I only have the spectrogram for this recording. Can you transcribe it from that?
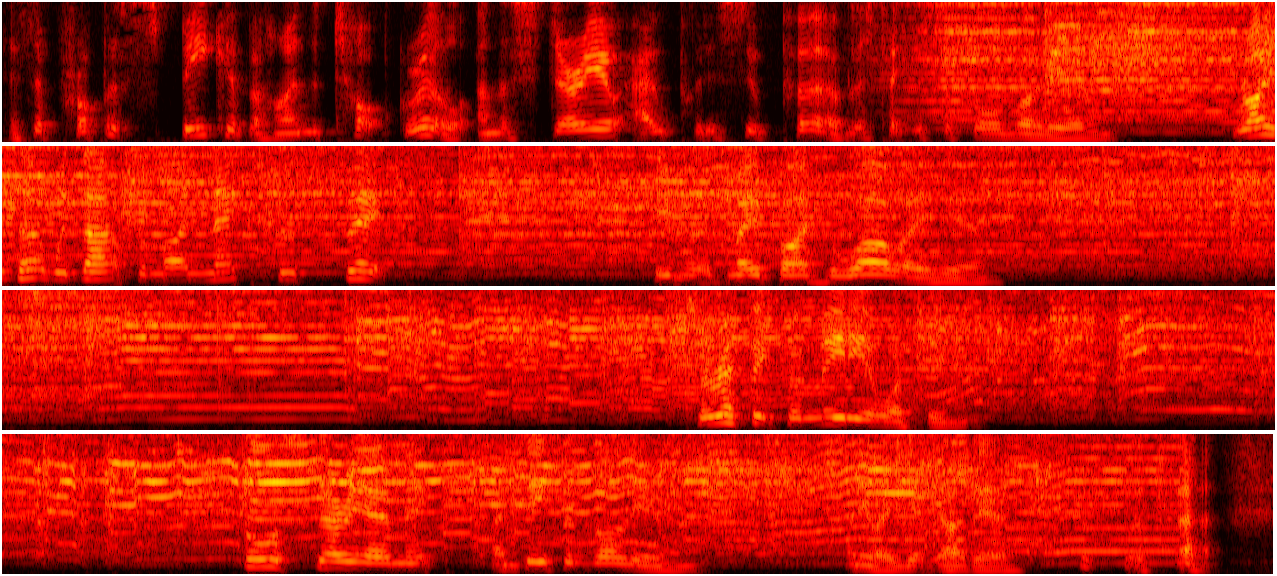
There's a proper speaker behind the top grille and the stereo output is superb. Let's take this to full volume. Right up with that from my Nexus 6. Even though it's made by Huawei here. Terrific for media watching. Full stereo mix and decent volume. Anyway, you get the idea.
